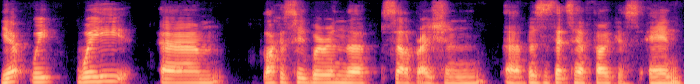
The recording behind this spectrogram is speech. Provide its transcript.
Yep, we we um, like I said, we're in the celebration uh, business. That's our focus. And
